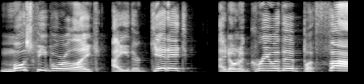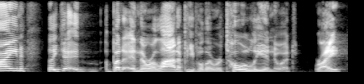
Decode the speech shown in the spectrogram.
most people were like, I either get it, I don't agree with it, but fine. Like, uh, but, and there were a lot of people that were totally into it, right?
